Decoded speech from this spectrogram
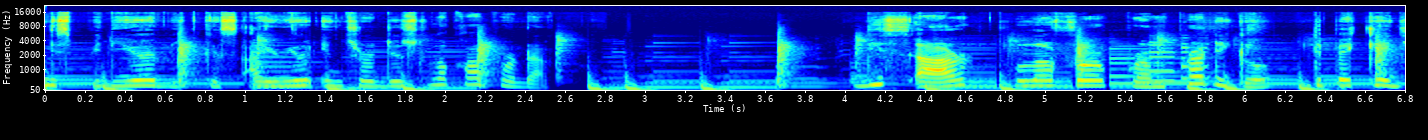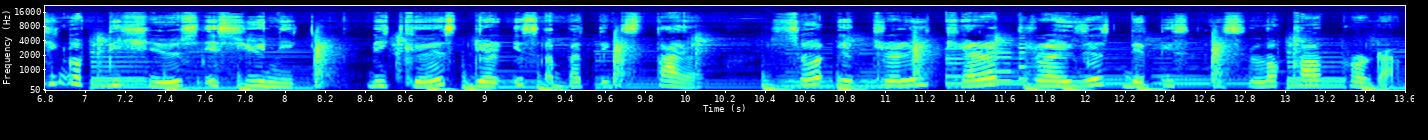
this video because I will introduce local product. These are loafer from Prodigo. The packaging of these shoes is unique because there is a batik style, so it really characterizes that this is local product.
